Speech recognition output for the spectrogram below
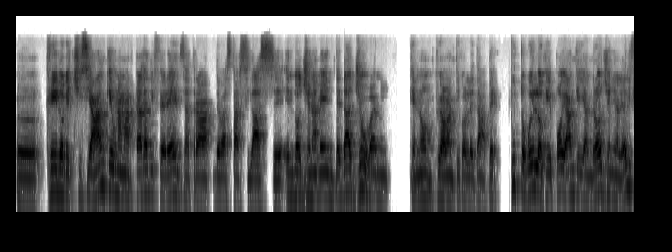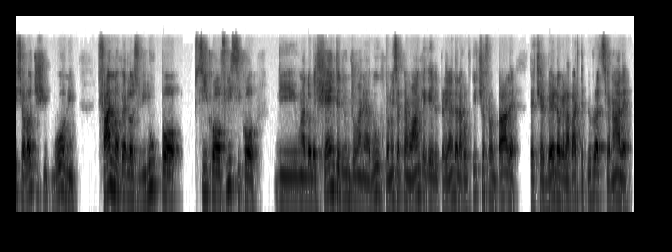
eh, credo che ci sia anche una marcata differenza tra devastarsi l'asse endogenamente da giovani che non più avanti con l'età, per tutto quello che poi anche gli androgeni a livelli fisiologici buoni fanno per lo sviluppo psicofisico di un adolescente, di un giovane adulto. Noi sappiamo anche che il praticamente la corteccia frontale del cervello, che è la parte più razionale,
